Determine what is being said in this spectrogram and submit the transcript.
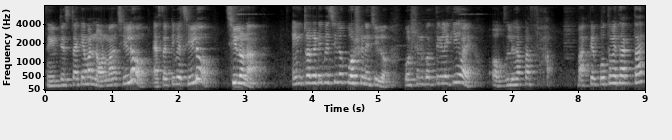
সেন্টেন্সটা কি আমার নর্মাল ছিল? অ্যাসার্টিভে ছিল? ছিল না। ইন্টারোগেটিভে ছিল কোশ্চেনে ছিল। কোশ্চেন করতে গেলে কি হয়? অক্সিলারি ভাবটা বাক্যের প্রথমে থাকতে হয়।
